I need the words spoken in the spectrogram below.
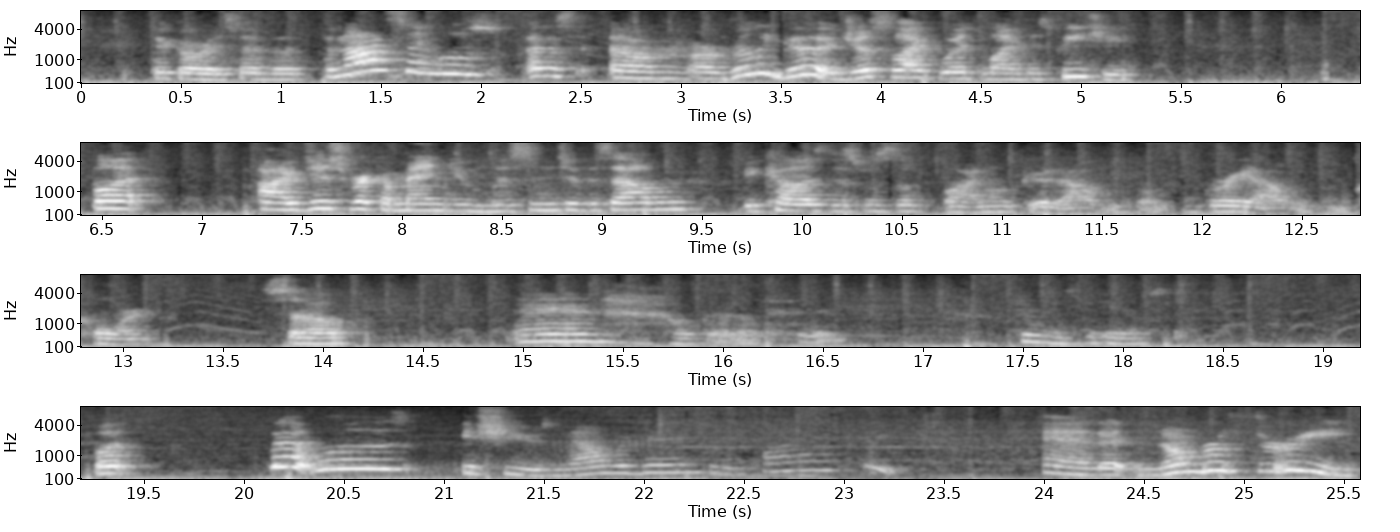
I think I already said that. The non-singles um, are really good, just like with Life is Peachy. But I just recommend you listen to this album because this was the final good album, from, great album from Korn. So, and oh god, doing these videos. But that was issues. Now we're getting to the final three. And at number three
